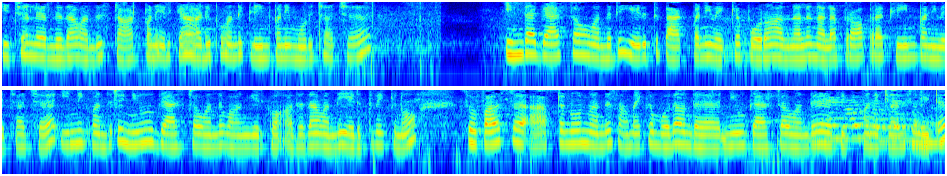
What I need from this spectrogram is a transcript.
கிச்சனில் இருந்து தான் வந்து ஸ்டார்ட் பண்ணியிருக்கேன். அடுப்பு வந்து க்ளீன் பண்ணி முடிச்சாச்சு. இந்த கேஸ் ஸ்டவ் வந்துட்டு எடுத்து பேக் பண்ணி வைக்க போகிறோம் அதனால நல்லா ப்ராப்பராக க்ளீன் பண்ணி வச்சாச்சு. இன்றைக்கி வந்துட்டு நியூ கேஸ் ஸ்டவ் வந்து வாங்கியிருக்கோம். அதை தான் வந்து எடுத்து வைக்கணும். ஸோ ஃபர்ஸ்ட் ஆஃப்டர்நூன் வந்து சமைக்கும் போது அந்த நியூ கேஸ் ஸ்டவ் வந்து ஃபிக்ஸ் பண்ணிக்கலாம்னு சொல்லிட்டு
